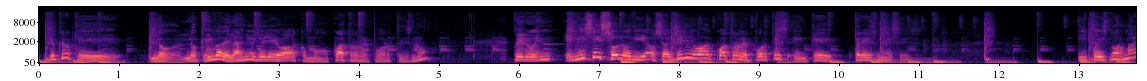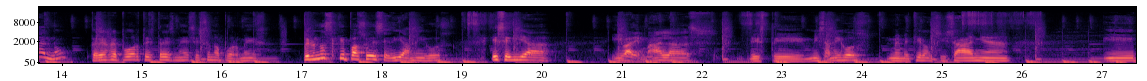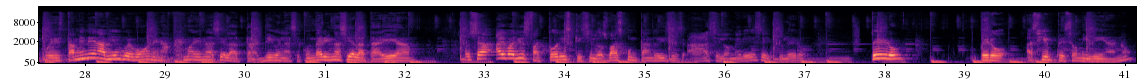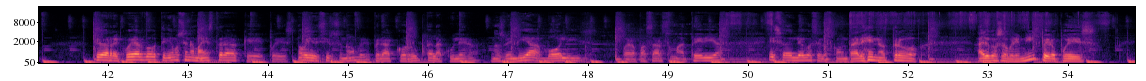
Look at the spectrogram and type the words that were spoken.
Yo creo que lo, lo que iba del año yo llevaba como cuatro reportes, ¿no? Pero en, en, ese solo día, o sea, yo llevaba cuatro reportes en qué? Tres meses. Y pues normal, ¿no? Tres reportes, tres meses, uno por mes. Pero no sé qué pasó ese día, amigos. Ese día iba de malas. Este, mis amigos me metieron cizaña. Y pues también era bien huevón. En la primaria no hacía la digo, en la secundaria no hacía la tarea. O sea, hay varios factores que si los vas juntando dices, ah, se lo merece el culero. Pero, pero así empezó mi día, ¿no? Yo recuerdo, teníamos una maestra que, pues, no voy a decir su nombre, pero era corrupta la culera. Nos vendía bolis para pasar su materia. Eso luego se los contaré en otro, algo sobre mí, pero pues,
